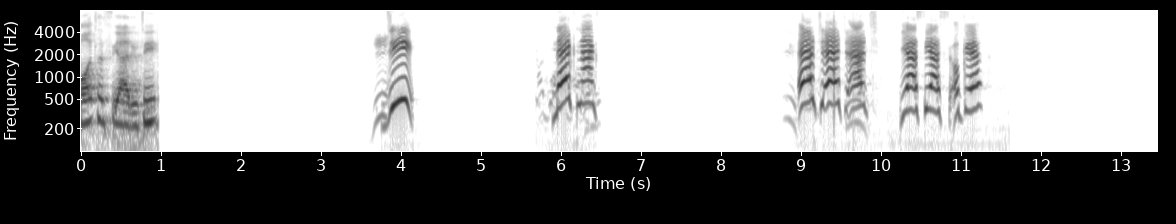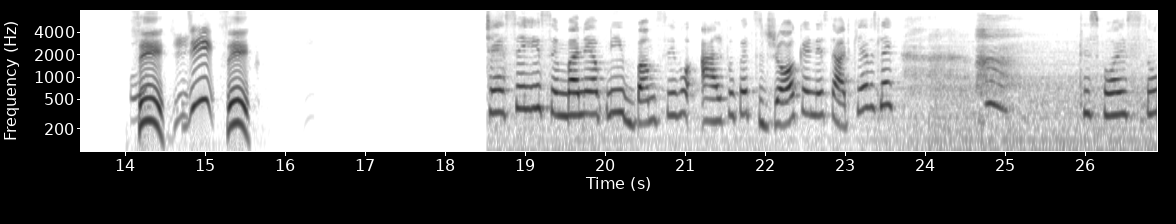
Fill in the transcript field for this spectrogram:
बहुत हँसी आ रही थी G. Next. Next. H. H. H. Yes. Yes. Okay. सी G. सी जैसे ही सिम्बा ने अपनी बम से वो अल्फाबेट्स ड्रॉ करने स्टार्ट किया I was like this boy is so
